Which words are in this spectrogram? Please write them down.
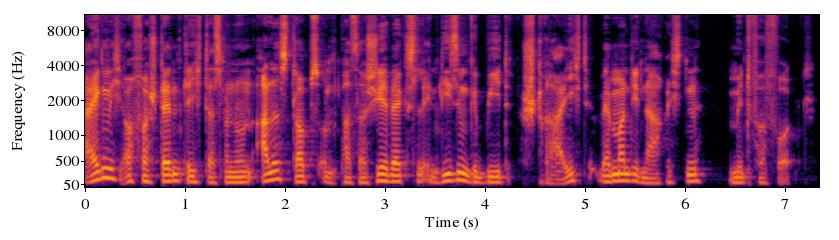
Eigentlich auch verständlich, dass man nun alle Stops und Passagierwechsel in diesem Gebiet streicht, wenn man die Nachrichten mitverfolgt.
